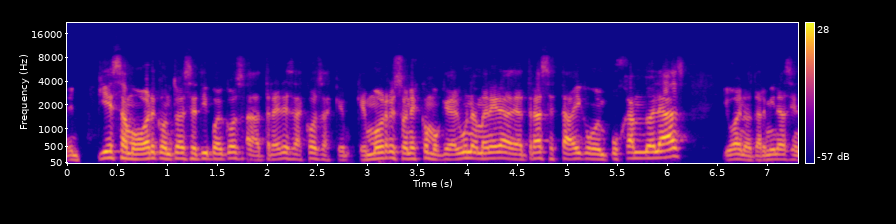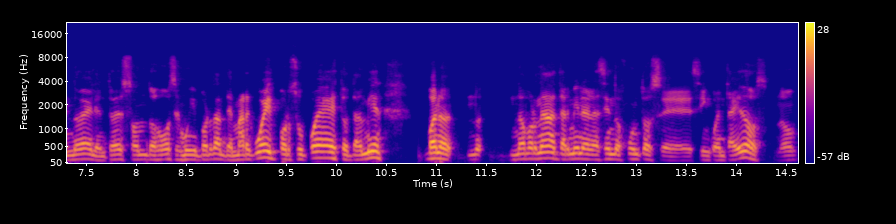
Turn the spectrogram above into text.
empieza a mover con todo ese tipo de cosas, a traer esas cosas que, que Morrison es como que de alguna manera de atrás estaba ahí como empujándolas, y bueno, termina siendo él. Entonces son dos voces muy importantes. Mark Waid, por supuesto, también. Bueno, no, no por nada terminan haciendo juntos eh, 52, ¿no?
